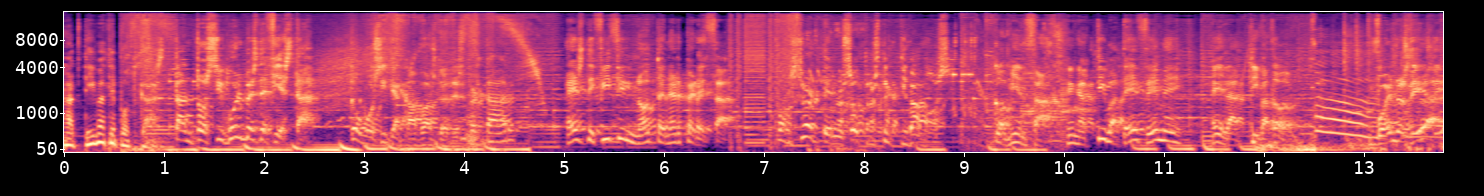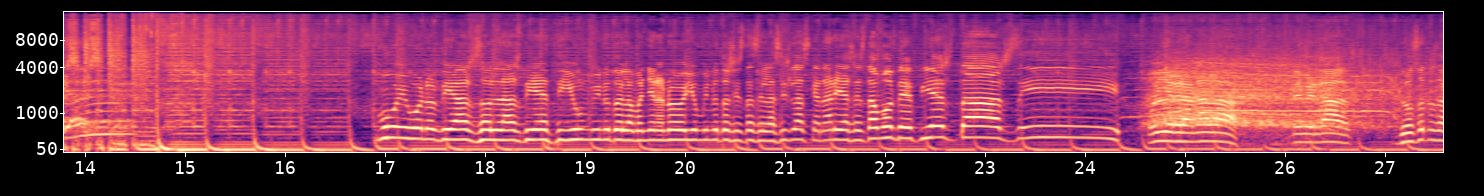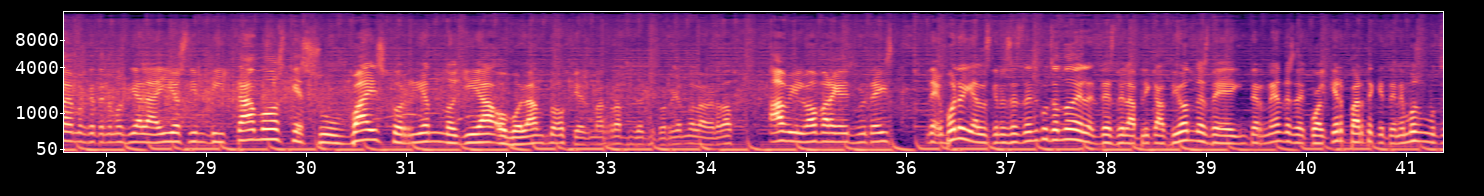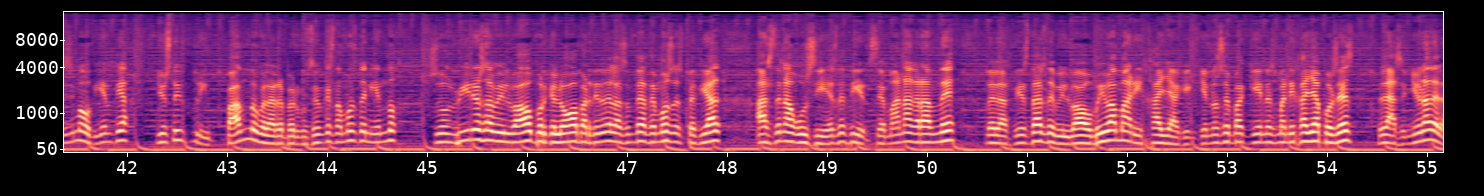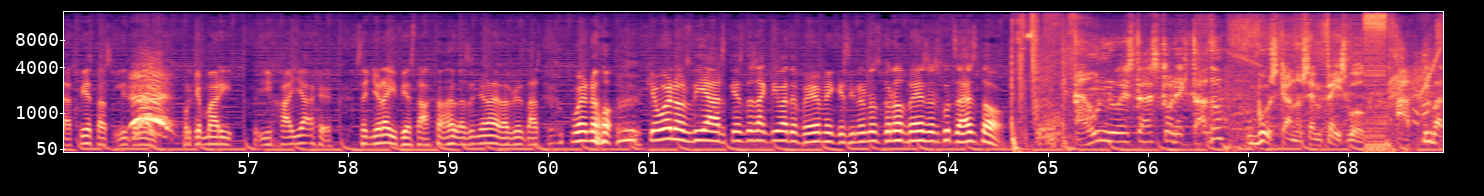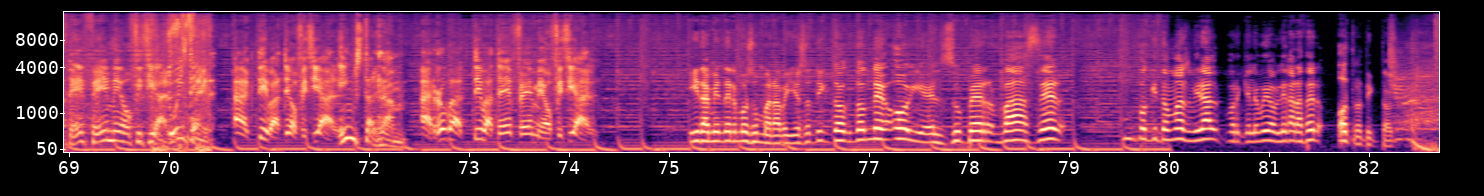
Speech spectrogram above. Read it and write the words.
Actívate Podcast. Tanto si vuelves de fiesta como si te acabas de despertar, es difícil no tener pereza. Por suerte nosotros te activamos. Comienza en Actívate FM, el activador. Buenos días. Muy buenos días, son las 10 y un minuto de la mañana, 9 y un minuto si estás en las Islas Canarias. ¡Estamos de fiesta! ¡Sí! Oye, Granada, de verdad, nosotros sabemos que tenemos día la y os invitamos que subáis corriendo ya o volando, que es más rápido que corriendo, la verdad, a Bilbao para que disfrutéis bueno, y a los que nos estén escuchando desde la aplicación, desde internet, desde cualquier parte, que tenemos muchísima audiencia, yo estoy flipando con la repercusión que estamos teniendo. Subiros a Bilbao, porque luego a partir de las 11 hacemos especial Astenagusi, es decir, semana grande de las fiestas de Bilbao. ¡Viva Marijaya! Que quien no sepa quién es Marijaya, pues es la señora de las fiestas, literal. Porque Mari y Jaya, señora y fiesta, la señora de las fiestas. Bueno, qué buenos días, que esto es Activa FM y que si no nos conoces, escucha esto. ¿Aún no estás conectado? Búscanos en Facebook. Actívate FM Oficial. Twitter. Actívate Oficial. Instagram. Arroba Actívate FM Oficial. Y también tenemos un maravilloso TikTok donde hoy el super va a ser un poquito más viral porque le voy a obligar a hacer otro TikTok.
